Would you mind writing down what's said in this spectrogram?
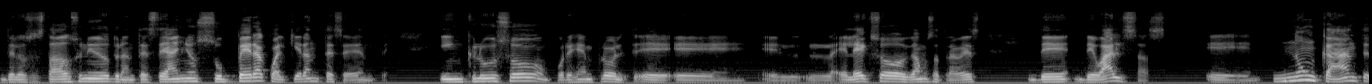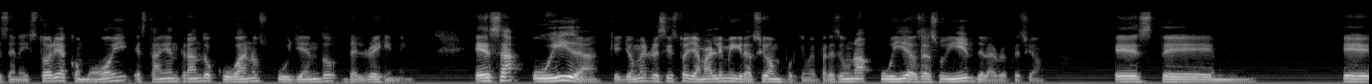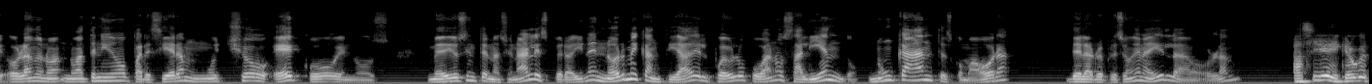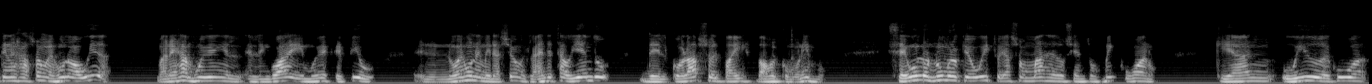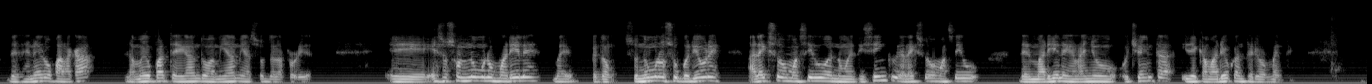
de los Estados Unidos durante este año supera cualquier antecedente. Incluso, por ejemplo, el, eh, eh, éxodo, digamos, a través de, balsas. Eh, nunca antes en la historia como hoy están entrando cubanos huyendo del régimen. Esa huida, que yo me resisto a llamarle migración, porque me parece una huida, o sea, es huir de la represión. Este, eh, Orlando no, ha tenido, pareciera, mucho eco en los medios internacionales, pero hay una enorme cantidad del pueblo cubano saliendo, nunca antes como ahora, de la represión en la isla, Orlando. Así es, y creo que tienes razón, es una huida. Maneja muy bien el, lenguaje y muy descriptivo. Eh, no es una emigración, la gente está huyendo del colapso del país bajo el comunismo. Según los números que he visto, ya son más de 200.000 cubanos que han huido de Cuba desde enero para acá la mayor parte llegando a Miami, al sur de la Florida. Eh, esos son números marieles, eh, perdón, son números superiores al éxodo masivo del 95 y al éxodo masivo del Mariel en el año 80 y de Camarioca anteriormente.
